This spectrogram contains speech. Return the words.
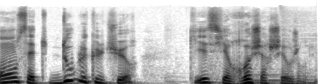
ont cette double culture qui est si recherchée aujourd'hui.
